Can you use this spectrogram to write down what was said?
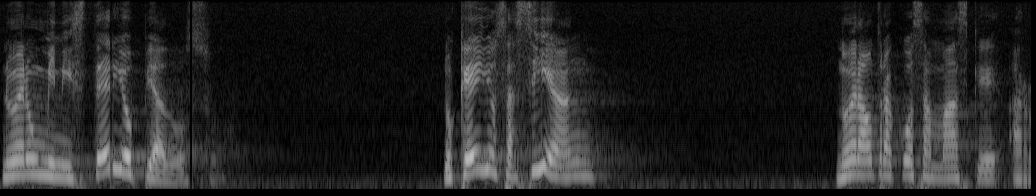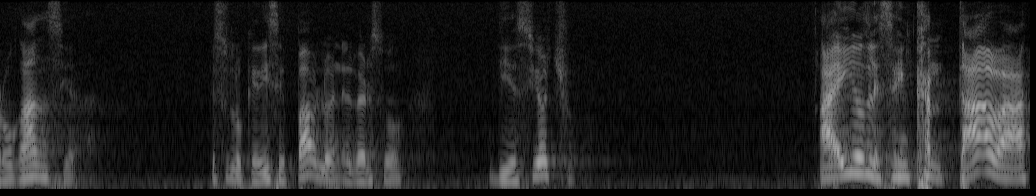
no era un ministerio piadoso. Lo que ellos hacían no era otra cosa más que arrogancia. Eso es lo que dice Pablo en el verso 18. A ellos les encantaba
